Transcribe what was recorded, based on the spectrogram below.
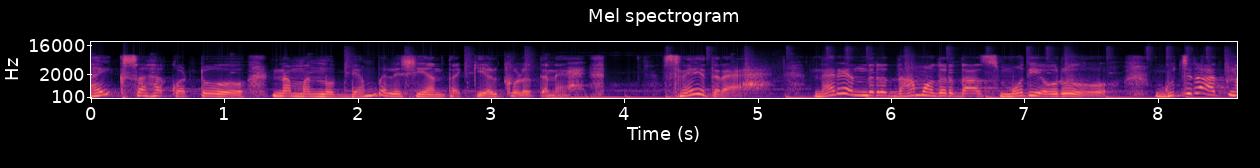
ಲೈಕ್ ಸಹ ಕೊಟ್ಟು ನಮ್ಮನ್ನು ಬೆಂಬಲಿಸಿ ಅಂತ ಕೇಳ್ಕೊಳ್ಳುತ್ತೇನೆ. ಸ್ನೇಹಿತರೆ ನರೇಂದ್ರ ದಾಮೋದರ್ ದಾಸ್ ಮೋದಿ ಅವರು ಗುಜರಾತ್ನ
